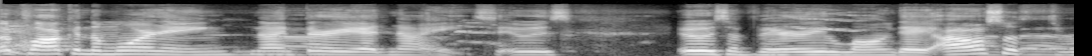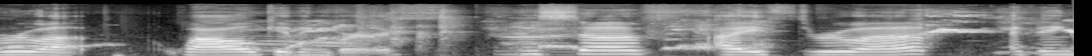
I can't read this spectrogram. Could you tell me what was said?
o'clock in the morning, nine thirty at night. It was, it was a very long day. I also bet. threw up while giving birth and stuff. I threw up. I think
